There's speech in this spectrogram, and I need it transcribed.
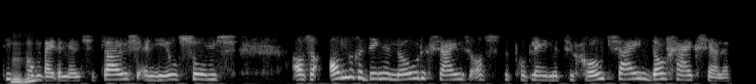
Die Mhm. komen bij de mensen thuis. En heel soms, als er andere dingen nodig zijn, zoals de problemen te groot zijn, dan ga ik zelf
